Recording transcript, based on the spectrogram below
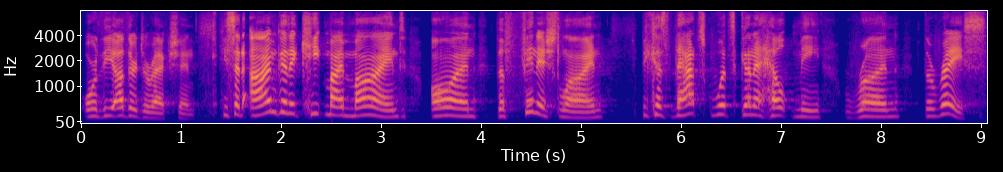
or the other direction. He said, I'm to keep my mind on the finish line because that's what's to help me run the race.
